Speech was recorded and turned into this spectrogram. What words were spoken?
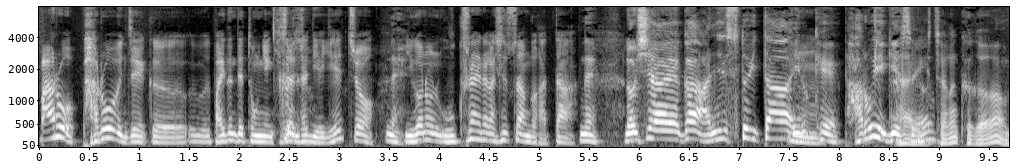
바로 바로 이제 그 바이든 대통령 기자들한테 얘기했죠. 네. 이거는 우크라이나가 실수한 것 같다. 네, 러시아가 아닐 수도 있다 이렇게 바로 얘기했어요. 아이, 저는 그거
